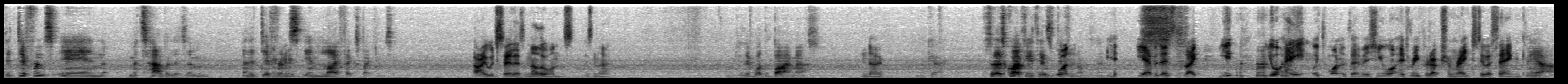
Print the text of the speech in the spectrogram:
the difference in metabolism and the difference in life expectancy. I would say there's another one, isn't there? What do you think? What the biomass? No. Okay. So there's quite a few things There's one- different, obviously. Y- Yeah, but there's like you, your aim with one of them is you wanted reproduction rate to do a thing, Yeah,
